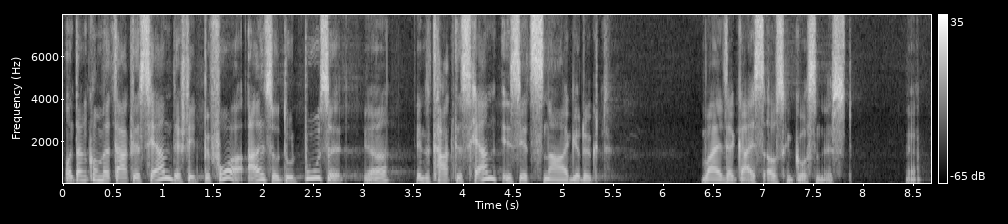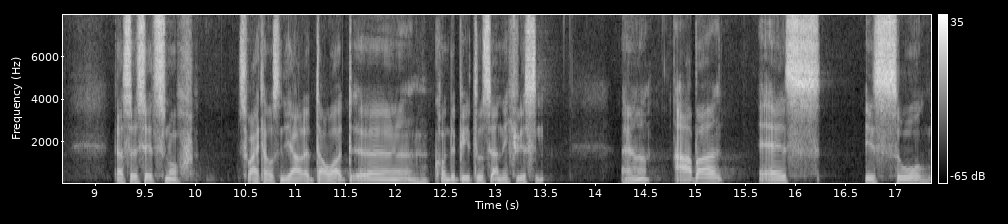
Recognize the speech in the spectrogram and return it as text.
und dann kommt der Tag des Herrn, der steht bevor. Also tut Buße. Ja? Denn der Tag des Herrn ist jetzt nahe gerückt, weil der Geist ausgegossen ist. Ja? Dass es jetzt noch 2000 Jahre dauert, äh, konnte Petrus ja nicht wissen. Ja? Aber es ist so,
